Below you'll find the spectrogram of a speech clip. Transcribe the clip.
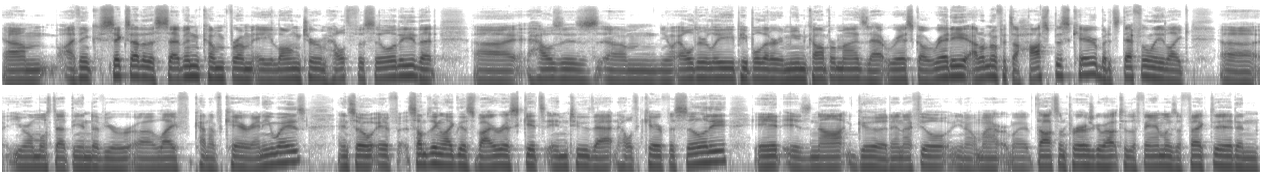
Um, I think six out of the seven come from a long term health facility that uh, houses um, you know elderly people that are immune compromised at risk already. I don't know if it's a hospice care, but it's definitely like uh, you're almost at the end of your uh, life kind of care, anyways. And so if something like this virus gets into that healthcare facility, it is not good. And I feel you know my my thoughts and prayers go out to the families affected and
